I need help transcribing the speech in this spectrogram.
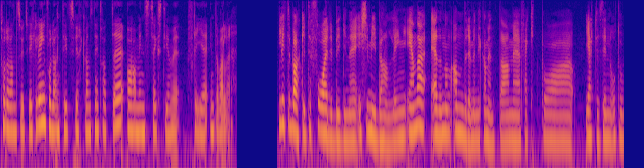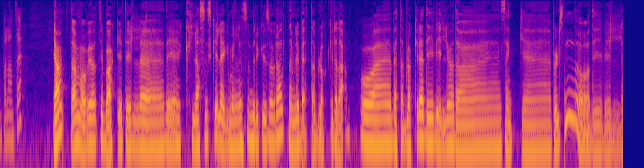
toleranseutvikling for langtidsvirkende nitrater og ha minst seks timer frie intervaller. Litt tilbake til forebyggende ikjemibehandling igjen. da. Er det noen andre medikamenter med effekt på hjertet sin O2-balanse? Ja, da må vi jo tilbake til uh, de klassiske legemidlene som brukes overalt, nemlig betablokkere, da. Og uh, betablokkere de vil jo da uh, senke pulsen, og de vil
